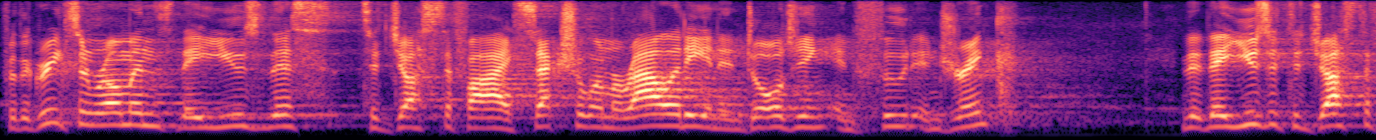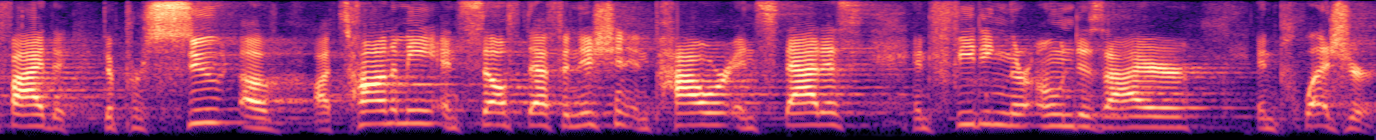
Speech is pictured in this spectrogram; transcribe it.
For the Greeks and Romans, they use this to justify sexual immorality and indulging in food and drink. They use it to justify the, the pursuit of autonomy and self definition and power and status and feeding their own desire and pleasure.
